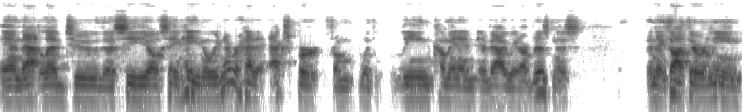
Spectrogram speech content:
And that led to the CEO saying, Hey, you know, we've never had an expert from with lean come in and evaluate our business. And they thought they were lean.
